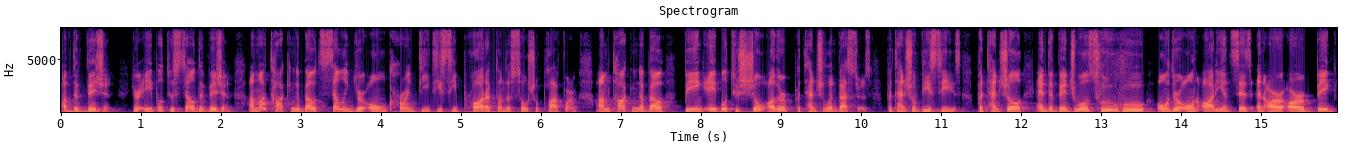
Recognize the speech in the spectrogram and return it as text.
of the vision. You're able to sell the vision. I'm not talking about selling your own current DTC product on the social platform. I'm talking about being able to show other potential investors, potential VCs, potential individuals who who own their own audiences and are are big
